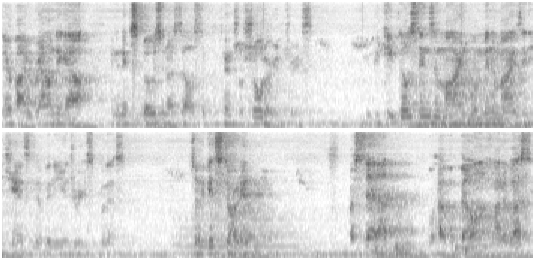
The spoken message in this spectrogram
thereby rounding out and then exposing ourselves to potential shoulder injuries. If we keep those things in mind, we'll minimize any chances of any injuries for this. So to get started, our setup, we'll have a bell in front of us.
